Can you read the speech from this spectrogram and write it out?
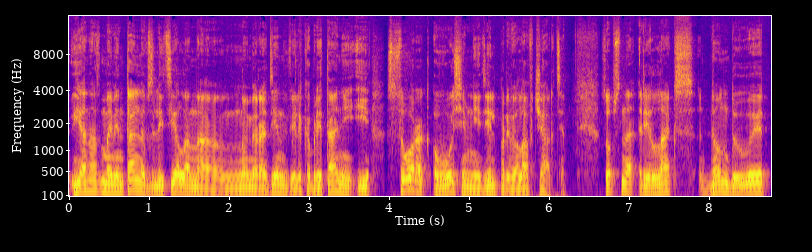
И она моментально взлетела на номер один в Великобритании и 48 недель провела в чарте. Собственно, Relax, Don't Do It,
